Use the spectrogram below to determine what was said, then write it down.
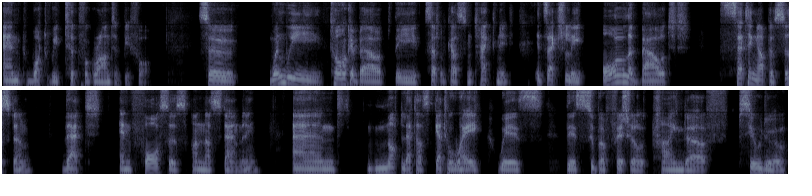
and what we took for granted before. So when we talk about the Zettelkasten technique, it's actually all about setting up a system that enforces understanding and not let us get away with this superficial kind of pseudo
